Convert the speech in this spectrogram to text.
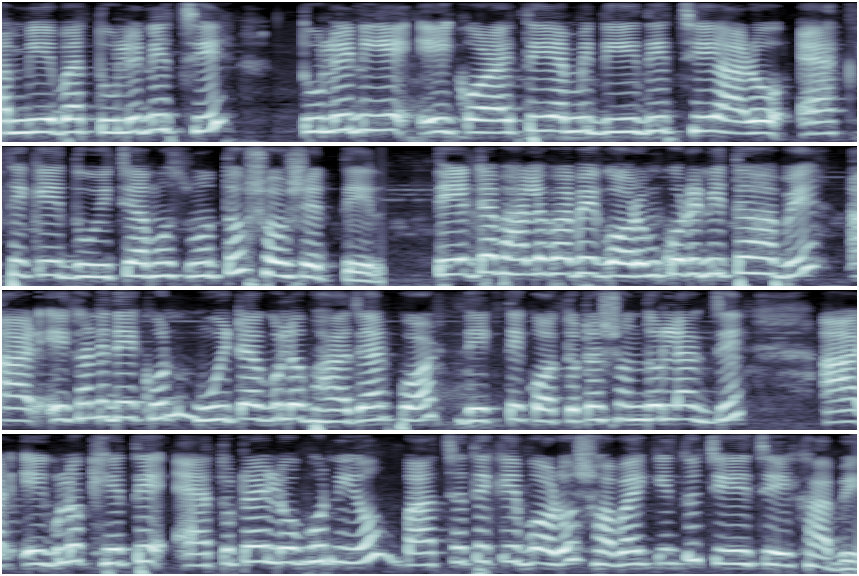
আমি এবার তুলে নিচ্ছি। তুলে নিয়ে এই কড়াইতেই আমি দিয়ে দিচ্ছি আরও এক থেকে দুই চামচ মতো সর্ষের তেল। তেলটা ভালোভাবে গরম করে নিতে হবে। আর এখানে দেখুন, মুইটাগুলো ভাজার পর দেখতে কতটা সুন্দর লাগছে। আর এগুলো খেতে এতটাই লোভনীয়, বাচ্চা থেকে বড় সবাই কিন্তু চেয়ে চেয়ে খাবে।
